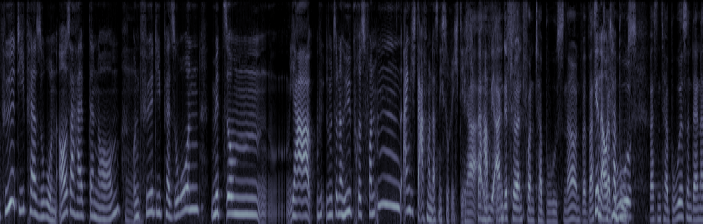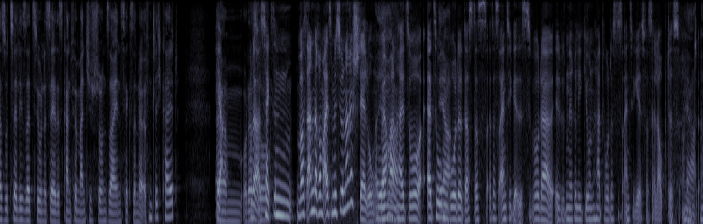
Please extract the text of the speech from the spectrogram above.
für die Person außerhalb der Norm Hm. und für die Person mit so einem, ja, mit so einer Hybris von, hm, eigentlich darf man das nicht so richtig Ja, irgendwie behaftet. angetörnt von Tabus, ne? Und was Genau, ein Tabu, Tabus. was ein Tabu ist in deiner Sozialisation, ist ja, das kann für manche schon sein, Sex in der Öffentlichkeit. Ja. Ähm, oder, Oder so. Sex in was anderem als Missionarstellung, Ja. wenn man halt so erzogen Ja. wurde, dass das das Einzige ist, oder eine Religion hat, wo das das Einzige ist, was erlaubt ist. Und Ja. äh,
